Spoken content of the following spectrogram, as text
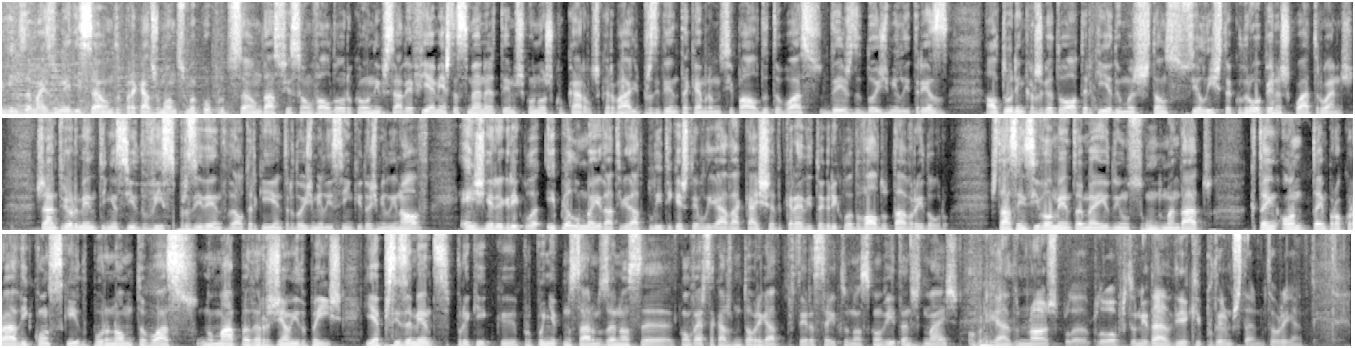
Bem-vindos a mais uma edição de Para Cá dos Montes, uma coprodução da Associação Valdouro com a Universidade FM. Esta semana temos connosco Carlos Carvalho, Presidente da Câmara Municipal de Taboaço desde 2013, altura em que resgatou a autarquia de uma gestão socialista que durou apenas 4 anos. Já anteriormente tinha sido Vice-Presidente da autarquia entre 2005 e 2009, é engenheiro agrícola e pelo meio da atividade política esteve ligado à Caixa de Crédito Agrícola do Val do Távora e Douro. Está sensivelmente a meio de um segundo mandato, que tem, onde tem procurado e conseguido pôr o nome Taboaço no mapa da região e do país. E é precisamente por aqui que propunha começarmos a nossa conversa. Carlos, muito obrigado por ter aceito o nosso convite, antes de mais. Obrigado nós pela, pela oportunidade de aqui podermos estar. Muito obrigado.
